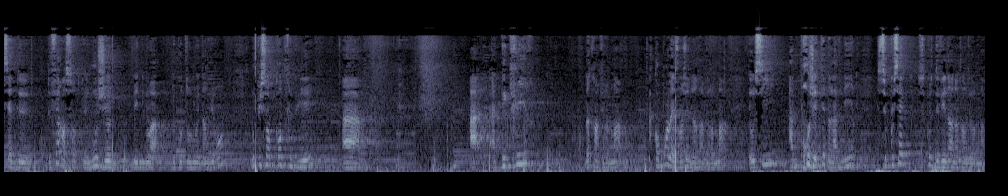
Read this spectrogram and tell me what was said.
C'est de, de faire en sorte que nous, jeunes béninois de Cotonou et d'environ, nous puissions contribuer à, à, à décrire notre environnement, à comprendre les enjeux de notre environnement et aussi à nous projeter dans l'avenir ce que c'est, ce que deviendra notre environnement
